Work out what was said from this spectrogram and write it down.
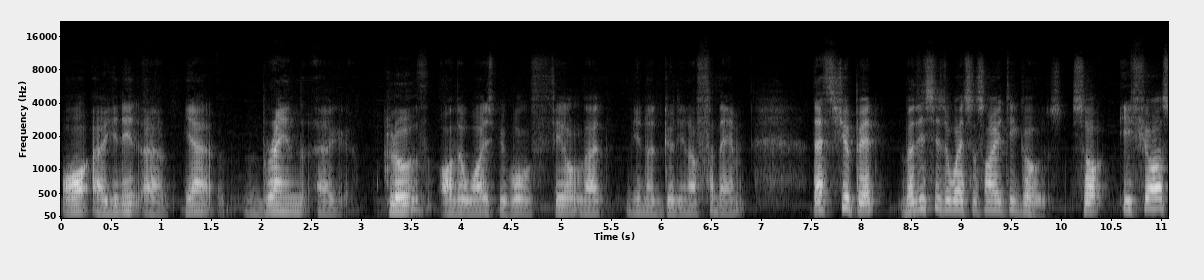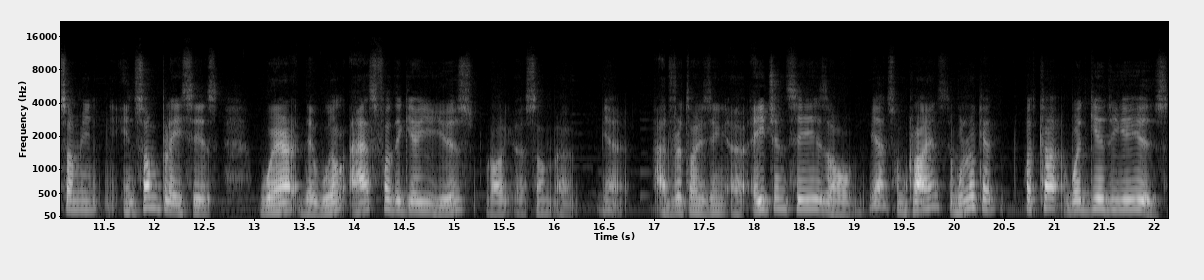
Or uh, you need a yeah brand uh, clothes, otherwise people feel that you're not good enough for them. That's stupid, but this is the way society goes. So if you are some in, in some places where they will ask for the gear you use, like uh, some uh, yeah advertising uh, agencies or yeah some clients, they will look at what car, what gear do you use.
